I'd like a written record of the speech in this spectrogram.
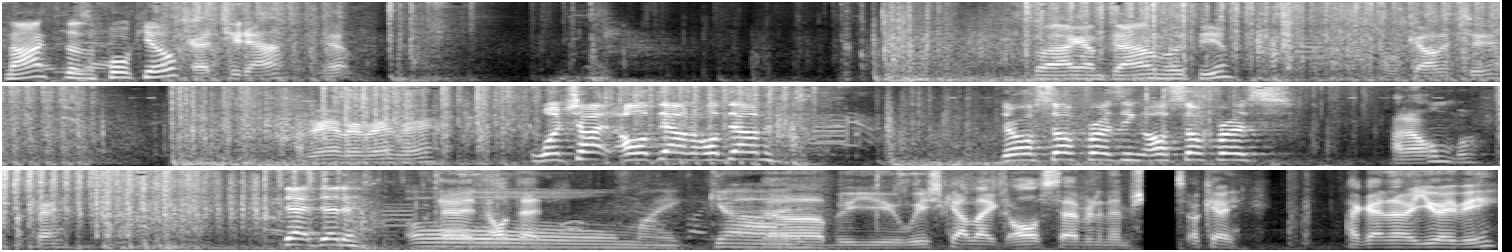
Knocked. Does a full kill. Got two down. Yep. So I'm down with you. I'm coming too. I'm here. I'm here. I'm here. One shot. All down. All down. They're all self-resing. All self-res. I Oh, don't. my- Okay. dead, dead. Oh Dead, all dead. Oh my god. W. We just got like all seven of them. Okay. I got another UAV.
